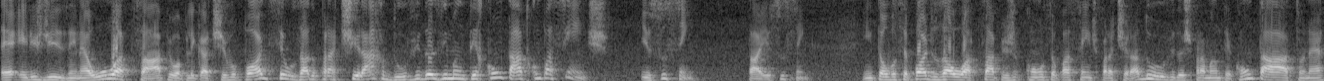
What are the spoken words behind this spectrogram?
É, eles dizem, né? O WhatsApp, o aplicativo, pode ser usado para tirar dúvidas e manter contato com o paciente. Isso sim, tá? Isso sim. Então você pode usar o WhatsApp com o seu paciente para tirar dúvidas, para manter contato, né?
